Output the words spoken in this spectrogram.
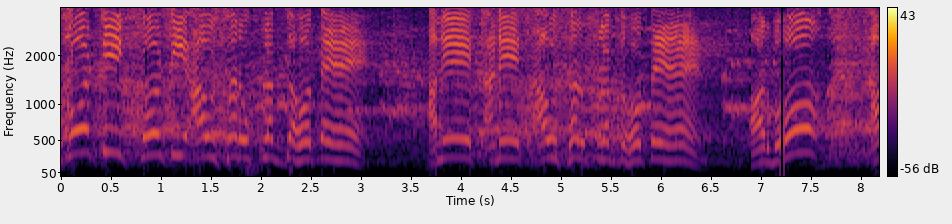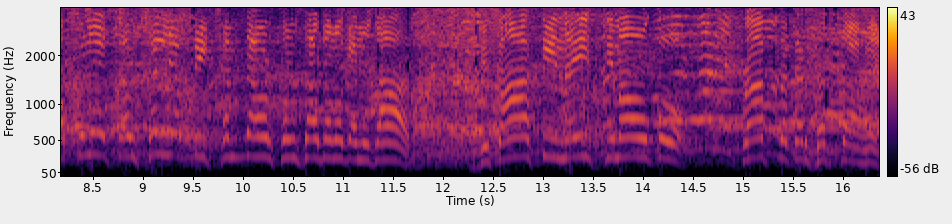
कोटि कोटि अवसर उपलब्ध होते हैं। अनेक अनेक अवसर उपलब्ध होते हैं। और वो अपने कौशल्य, अपनी क्षमता और संसाधनों के अनुसार विकास की नई सीमाओं को प्राप्त कर सकता है।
